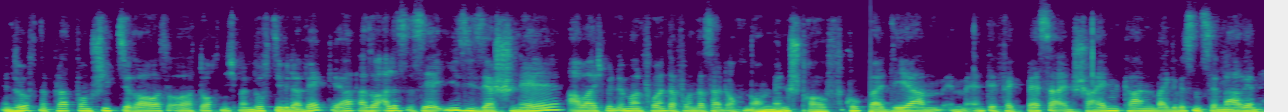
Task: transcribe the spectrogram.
entwirft eine Plattform, schiebt sie raus, oh, doch nicht, man wirft sie wieder weg, ja. Also alles ist sehr easy, sehr schnell. Aber ich bin immer ein Freund davon, dass halt auch noch ein Mensch drauf guckt, weil der im Endeffekt besser entscheiden kann bei gewissen Szenarien,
